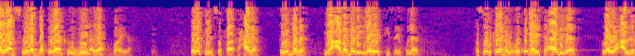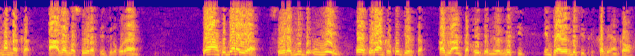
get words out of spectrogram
ayaan suuradda qur'aanka u weyn ayaan ku barayaa. Wala fiirso faatixada qiimada iyo cadamada ilahay agtiisa ay ku leedahay. Rasuulkeena wuxuu ku dhahay saxaabigaas la ucallimanaka acdama suuratin fi lqur'aan waxaan ku barayaa suurad midda u weyn oo qur'aanka ku jirta qabla an takhruja min almasjid intaadan masjidka ka bixin ka hor.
